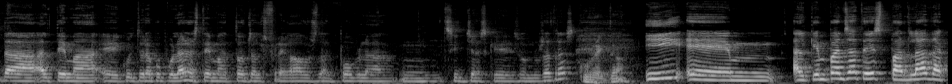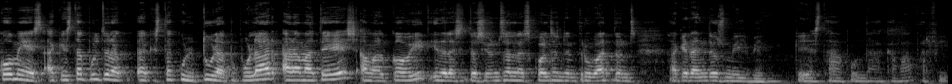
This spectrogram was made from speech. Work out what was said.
del tema eh, cultura popular, estem a tots els fregaus del poble mm, Sitges que som nosaltres. Correcte. I eh, el que hem pensat és parlar de com és aquesta cultura, aquesta cultura popular ara mateix amb el Covid i de les situacions en les quals ens hem trobat doncs, aquest any 2020, que ja està a punt d'acabar, per fi.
